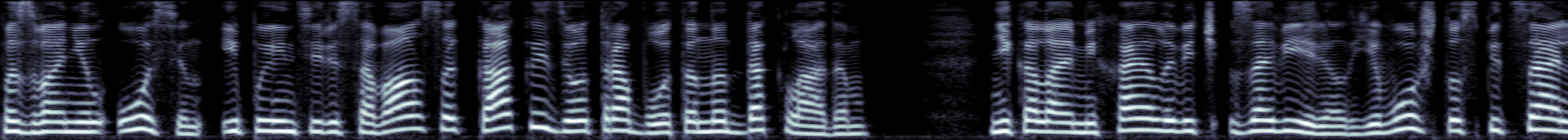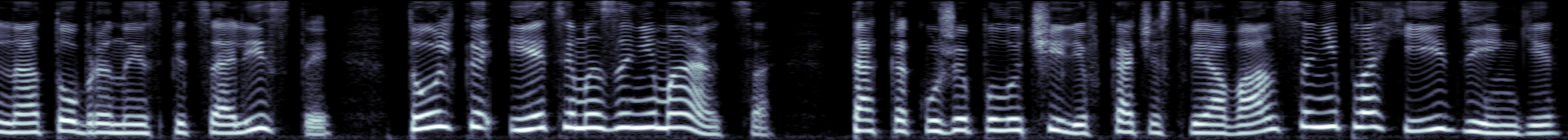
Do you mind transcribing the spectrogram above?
Позвонил Осин и поинтересовался, как идет работа над докладом. Николай Михайлович заверил его, что специально отобранные специалисты только этим и занимаются, так как уже получили в качестве аванса неплохие деньги.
